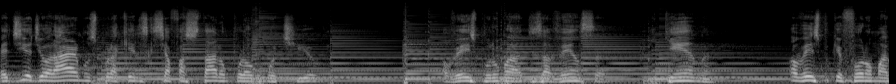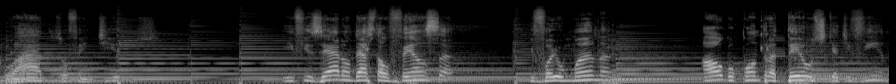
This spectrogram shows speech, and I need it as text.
é dia de orarmos por aqueles que se afastaram por algum motivo. Talvez por uma desavença pequena, talvez porque foram magoados, ofendidos, e fizeram desta ofensa, que foi humana, algo contra Deus que é divino.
